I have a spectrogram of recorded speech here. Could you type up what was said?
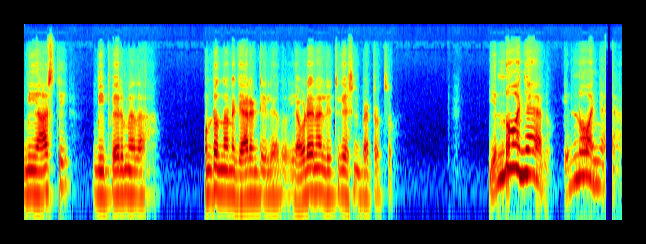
మీ ఆస్తి మీ పేరు మీద ఉంటుందన్న గ్యారంటీ లేదు. ఎవడైనా లిటిగేషన్ పెట్టచ్చు. ఎన్నో అన్యాయాలు ఎన్నో అన్యాయాలు.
